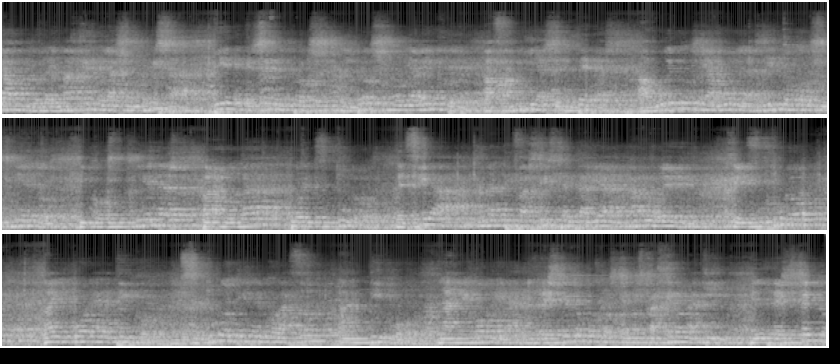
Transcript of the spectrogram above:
cambio, la imagen de la sonrisa tiene que ser el próximo, día 20 a familias enteras, abuelos y abuelas yendo con sus nietos y con sus nietas para votar por el futuro. Decía un antifascista italiano, Carlo Levi, que el futuro hay cuore antiguo, el futuro tiene el corazón antiguo, la memoria, el respeto por los que nos trajeron aquí, el respeto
